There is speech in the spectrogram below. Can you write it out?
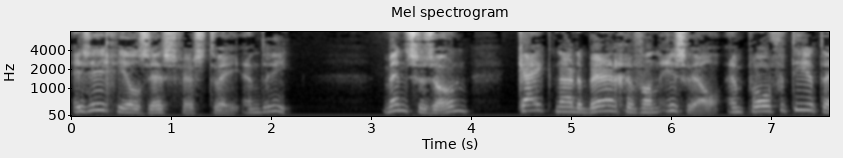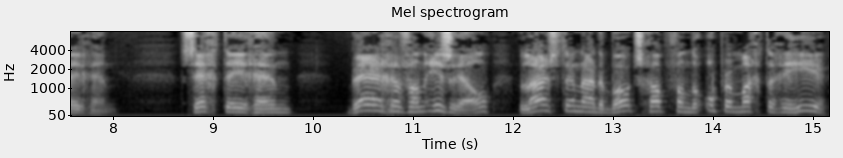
Ezekiel 6 vers 2 en 3 Mensenzoon, kijk naar de bergen van Israël en profeteer tegen hen. Zeg tegen hen, bergen van Israël, luister naar de boodschap van de oppermachtige Heer,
